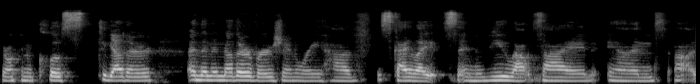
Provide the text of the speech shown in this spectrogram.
They're all kind of close together. And then another version where you have skylights and a view outside and uh,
